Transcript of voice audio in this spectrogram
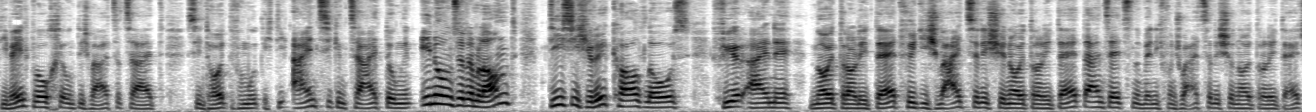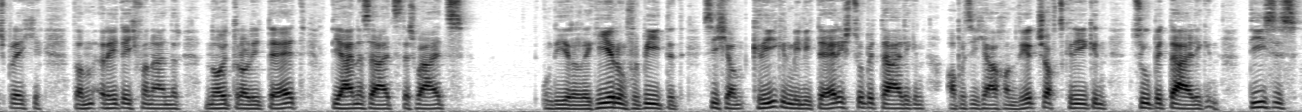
Die Weltwoche und die Schweizer Zeit sind heute vermutlich die einzigen Zeitungen in unserem Land, die sich rückhaltlos für eine Neutralität, für die schweizerische Neutralität einsetzen. Und wenn ich von schweizerischer Neutralität spreche, dann rede ich von einer Neutralität, die einerseits der Schweiz und ihrer Regierung verbietet, sich an Kriegen militärisch zu beteiligen, aber sich auch an Wirtschaftskriegen zu beteiligen. Dieses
